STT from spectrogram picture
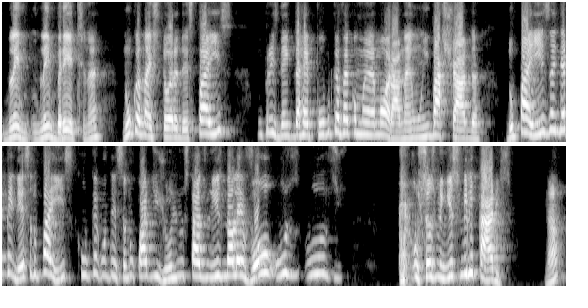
Lembrete, né? Nunca na história desse país um presidente da República vai comemorar né, uma embaixada do país a independência do país com o que aconteceu no 4 de julho nos Estados Unidos, ainda levou os, os, os seus ministros militares. Né?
